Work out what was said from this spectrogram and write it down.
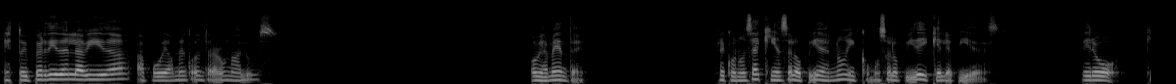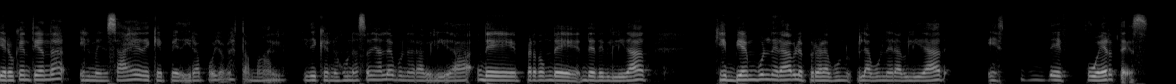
estoy perdida en la vida, apóyame a encontrar una luz. Obviamente, reconoce a quién se lo pides, ¿no? Y cómo se lo pide y qué le pides. Pero quiero que entiendas el mensaje de que pedir apoyo no está mal y de que no es una señal de vulnerabilidad, de, perdón, de, debilidad, que es bien vulnerable, pero la, vulnerabilidad es de fuertes.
